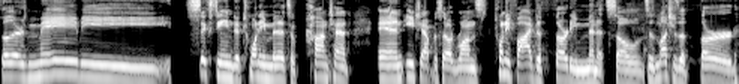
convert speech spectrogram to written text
so there's maybe 16 to 20 minutes of content and each episode runs 25 to 30 minutes. So it's as much as a third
